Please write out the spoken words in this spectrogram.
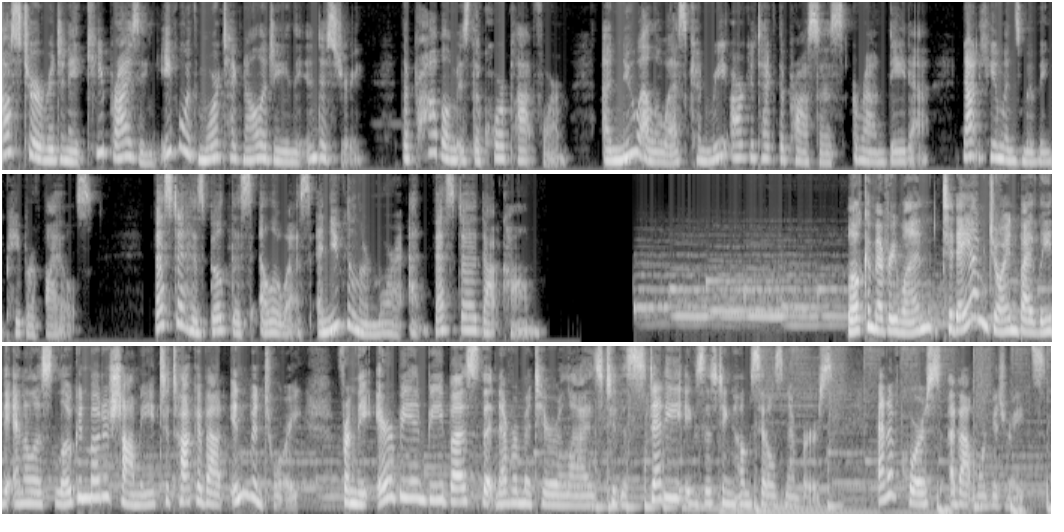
Costs to originate keep rising even with more technology in the industry. The problem is the core platform. A new LOS can re architect the process around data, not humans moving paper files. Vesta has built this LOS, and you can learn more at Vesta.com. Welcome, everyone. Today I'm joined by lead analyst Logan Mohtashami to talk about inventory from the Airbnb bust that never materialized to the steady existing home sales numbers, and of course, about mortgage rates.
